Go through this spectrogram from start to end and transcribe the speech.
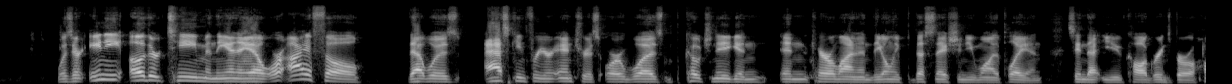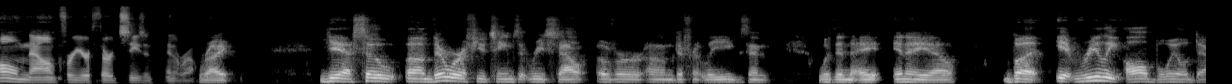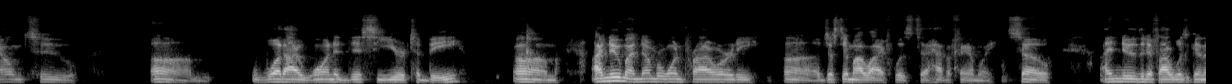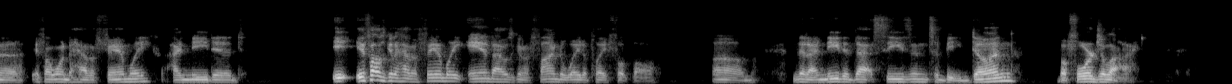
was there any other team in the NAL or IFL that was asking for your interest, or was Coach Negron in Carolina the only destination you wanted to play in, seeing that you call Greensboro home now for your third season in a row? Right. Yeah. So um, there were a few teams that reached out over um, different leagues and within the NAL, but it really all boiled down to um, what I wanted this year to be. Um, I knew my number one priority uh, just in my life was to have a family. So I knew that if I was gonna, if I wanted to have a family, I needed, if I was gonna have a family and I was gonna find a way to play football, um, that I needed that season to be done before July.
